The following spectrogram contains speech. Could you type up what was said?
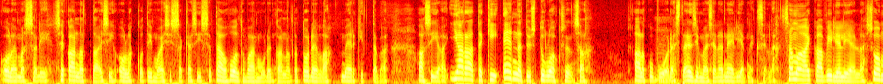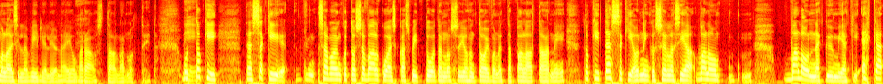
olemassa, niin se kannattaisi olla kotimaisissa käsissä. Tämä on huoltovarmuuden kannalta todella merkittävä asia. Jara teki ennätystuloksensa alkuvuodesta mm. ensimmäisellä neljänneksellä. Samaan aikaan viljelijöillä, suomalaisilla viljelijöillä ei ole varaa ostaa lannoitteita. Niin. Mutta toki tässäkin, samoin kuin tuossa valkuaiskasvituotannossa, johon toivon, että palataan, niin toki tässäkin on niinku sellaisia valon, valon näkymiäkin. Ehkä,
